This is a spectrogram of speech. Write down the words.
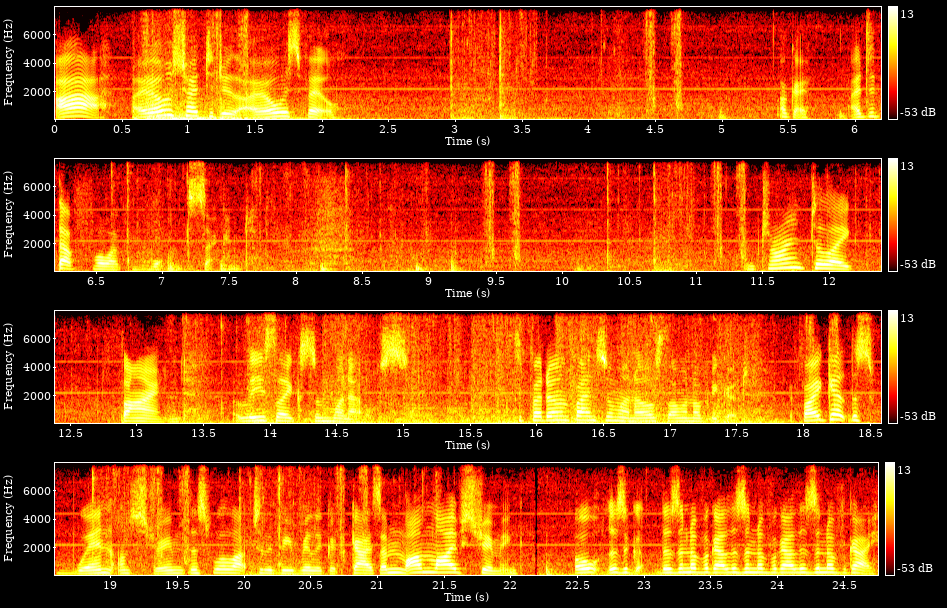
Ah! I always try to do that. I always fail. Okay. I did that for like one second. I'm trying to like find at least like someone else. If I don't find someone else, that will not be good. If I get this win on stream, this will actually be really good. Guys, I'm, I'm live streaming. Oh, there's a there's another guy. There's another guy. There's another guy.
